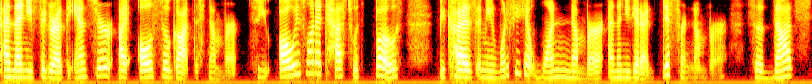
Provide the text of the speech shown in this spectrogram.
and then you figure out the answer, I also got this number. So you always want to test with both because, I mean, what if you get one number and then you get a different number? So that's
